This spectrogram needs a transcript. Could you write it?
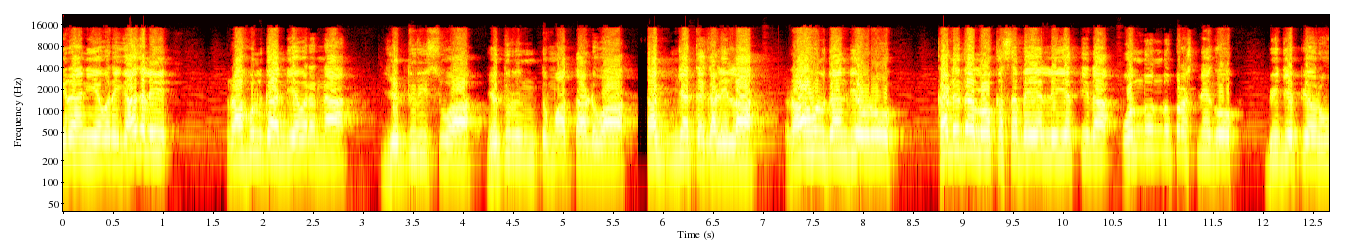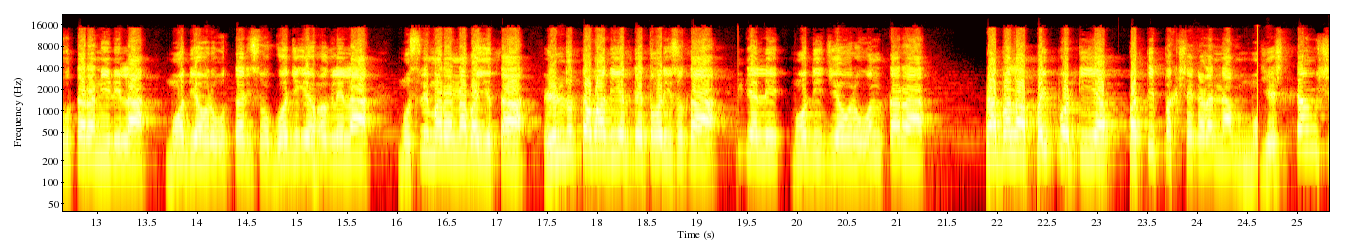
ಇರಾನಿ ಅವರಿಗಾಗಲಿ ರಾಹುಲ್ ಗಾಂಧಿಯವರನ್ನ ಎದುರಿಸುವ ಎದುರು ನಿಂತು ಮಾತಾಡುವ ತಜ್ಞತೆಗಳಿಲ್ಲ. ರಾಹುಲ್ ಗಾಂಧಿಯವರು ಕಳೆದ ಲೋಕಸಭೆಯಲ್ಲಿ ಎತ್ತಿದ ಒಂದೊಂದು ಪ್ರಶ್ನೆಗೂ ಬಿಜೆಪಿಯವರು ಉತ್ತರ ನೀಡಿಲ್ಲ. ಮೋದಿ ಅವರು ಉತ್ತರಿಸುವ ಗೋಜಿಗೆ ಹೋಗಲಿಲ್ಲ. ಮುಸ್ಲಿಮರನ್ನ ಬೈಯುತ್ತಾ, ಹಿಂದುತ್ವವಾದಿಯಂತೆ ತೋರಿಸುತ್ತಾ, ರೀತಿಯಲ್ಲಿ ಮೋದಿಜಿಯವರು ಒಂಥರ ಪ್ರಬಲ ಪೈಪೋಟಿಯ ಪ್ರತಿಪಕ್ಷಗಳನ್ನ ಎಷ್ಟಂಶ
